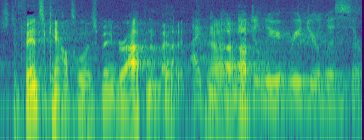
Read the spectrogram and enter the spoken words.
It's defense counsel that's been griping about it. I think Uh, you need to le- read your listserv.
